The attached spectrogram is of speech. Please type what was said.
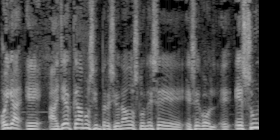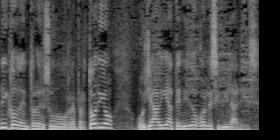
Oiga, eh, ayer quedamos impresionados con ese, ese gol. Eh, ¿Es único dentro de su repertorio o ya había tenido goles similares?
